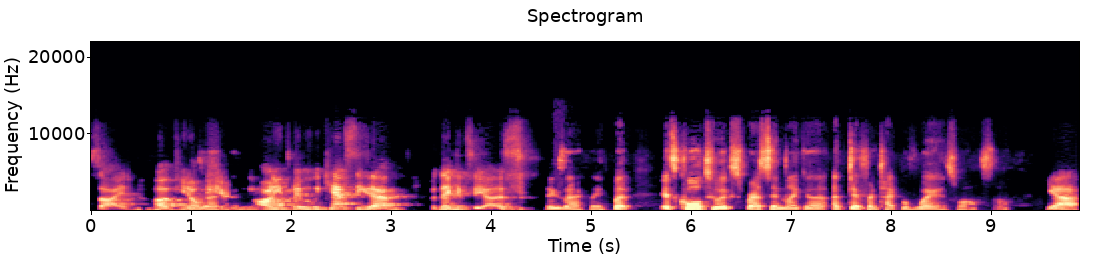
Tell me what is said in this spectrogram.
side mm-hmm. of, you know, exactly. sharing the audience. Maybe we can't see them, but they mm-hmm. can see us. Exactly. But it's cool to express in like a, a different type of way as well. So yeah.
